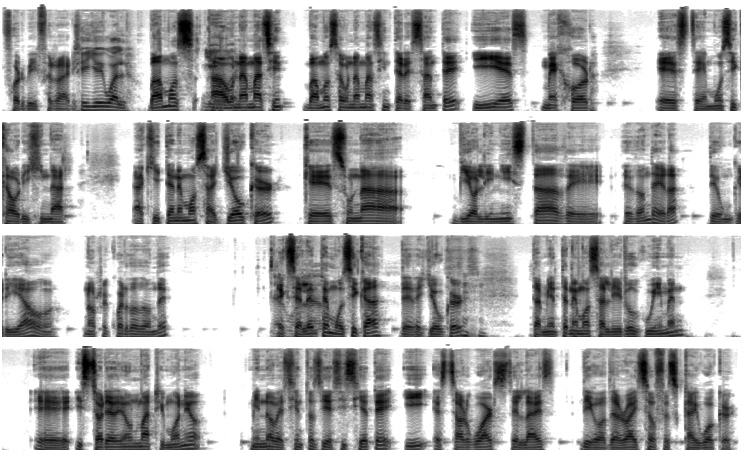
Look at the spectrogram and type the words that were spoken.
Ford v Ferrari. Sí, yo igual. Vamos, a, Una más vamos a una más interesante y es mejor este, música original. Aquí tenemos a Joker, que es una violinista de... ¿De dónde era? ¿De Hungría o no recuerdo dónde? Excelente música de The Joker. También tenemos a Little Women, eh, Historia de un matrimonio, 1917 y Star Wars The, digo, The Rise of Skywalker.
